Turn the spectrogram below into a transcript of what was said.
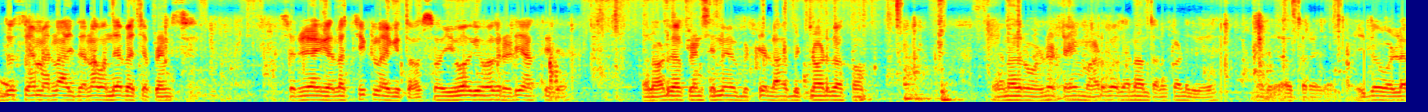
ಇದು ಸೇಮ್ ಎಲ್ಲ, ಇದೆಲ್ಲ ಒಂದೇ ಬ್ಯಾಚೆ ಫ್ರೆಂಡ್ಸ್ ಸರಿಯಾಗಿ ಎಲ್ಲ ಚಿಕ್ಕಲಾಗಿತ್ತು ಸೊ ಇವಾಗ ಇವಾಗ ರೆಡಿ ಆಗ್ತಿದೆ. ನೋಡ್ಬೇಕು ಫ್ರೆಂಡ್ಸ್ ಇನ್ನೂ ಬಿಟ್ಟಿಲ್ಲ. ಬಿಟ್ಟು ನೋಡಬೇಕು. ಏನಾದರೂ ಒಳ್ಳೆ ಟೈಮ್ ಮಾಡ್ಬೋದೇನೋ ಅಂತ ಅನ್ಕೊಂಡಿದ್ವಿ. ನೋಡಿ, ಯಾವ ಥರ ಇದೆ ಅಂತ. ಇದು ಒಳ್ಳೆ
